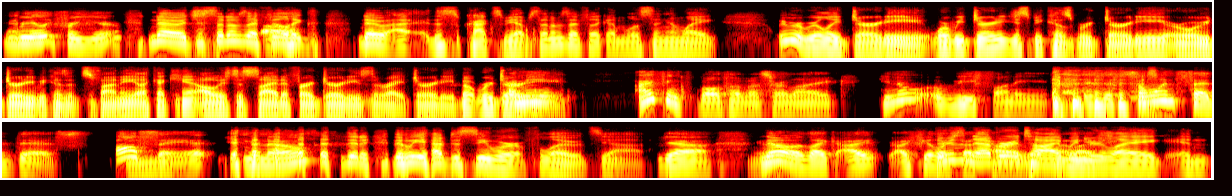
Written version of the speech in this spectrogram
really? For you? No, it just sometimes I feel Oh. like no. I, this cracks me up. Sometimes I feel like I'm listening. I'm like, we were really dirty. Were we dirty just because we're dirty, or were we dirty because it's funny? Like I can't always decide if our dirty is the right dirty, but we're dirty. I mean, I think both of us are like, you know what would be funny is if someone said this. I'll Mhm. say it. You know? then, then we have to see where it floats. Yeah. Yeah. Yeah. No, like I, I feel There's like never a time when you're like, and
